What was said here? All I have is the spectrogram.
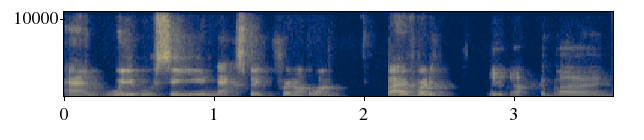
and we will see you next week for another one. Bye, everybody. Yeah. Goodbye.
